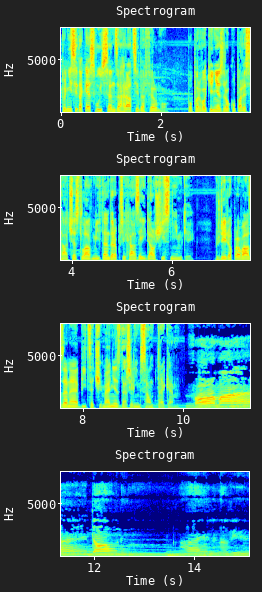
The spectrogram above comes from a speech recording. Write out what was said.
Plní si také svůj sen zahrát si ve filmu. Po prvotině z roku 56 Love Me Tender přicházejí další snímky. Vždy doprovázené více či méně zdařilým soundtrackem. For my darling, I love you.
